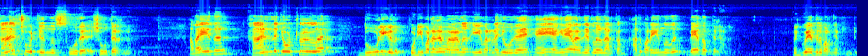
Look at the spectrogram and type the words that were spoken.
കാൽ ചുവട്ടിൽ നിന്ന് സൂത ശൂദ്രനും. അതായത് കാലിന്റെ ചോട്ടിലുള്ള ധൂളികൾ പൊടിപടലമാണ് ഈ ഏ എങ്ങനെയാണ് പറഞ്ഞിട്ടുള്ളതെന്ന് അർത്ഥം. അത് പറയുന്നത് വേദത്തിലാണ്. ഋഗ്വേദത്തിൽ പറഞ്ഞിട്ടുണ്ട്.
